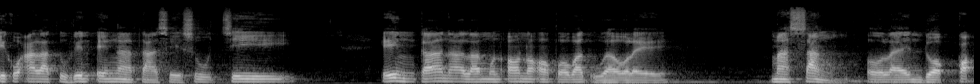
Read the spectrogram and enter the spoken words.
iku ala tuhrin ing ngatasé suci. Ing kana lamun ana apa wa oleh masang oleh ndokok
